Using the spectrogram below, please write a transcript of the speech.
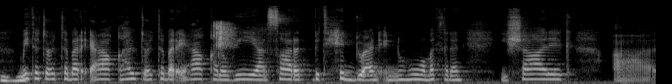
متى تعتبر إعاقة؟ هل تعتبر إعاقة لو هي صارت بتحده عن إنه هو مثلا يشارك آه،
